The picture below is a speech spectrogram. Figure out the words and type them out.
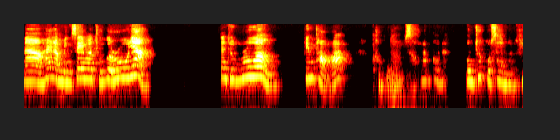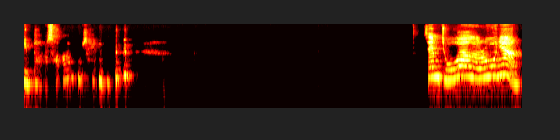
Nào hay là mình xem chú Gru nhá. Xem chú Gru không? Phim thỏ. Không thỏ sợ lắm con ạ. Hôm trước cô xem rồi phim thỏ sợ lắm cô xem. Xem chú ờ, Gru nhá.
